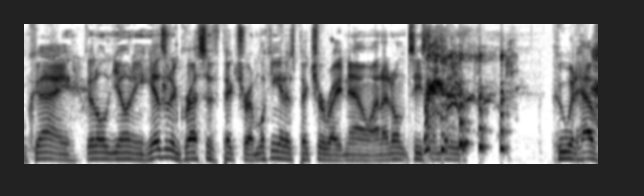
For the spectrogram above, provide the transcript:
Okay. Good old Yoni. He has an aggressive picture. I'm looking at his picture right now, and I don't see somebody who would have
